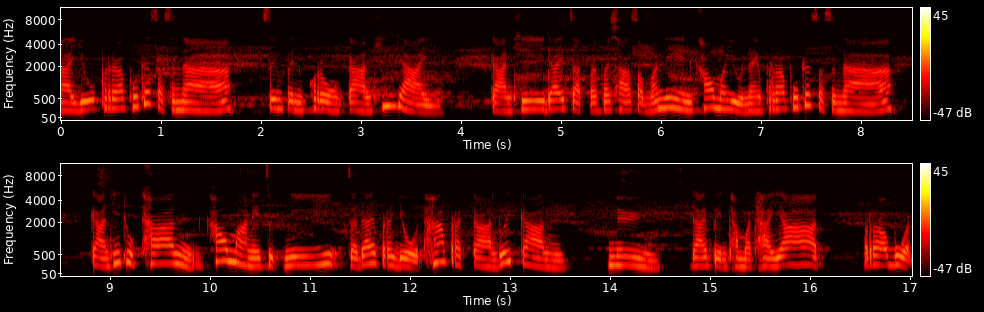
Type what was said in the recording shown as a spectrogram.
อายุพระพุทธศาสนา ซึ่งเป็นโครงการที่ใหญ่ การที่ได้จัดบรรพชาสมณเณรเข้ามาอยู่ในพระพุทธศาสนา การที่ทุกท่านเข้ามาในจุดนี้จะได้ประโยชน์ 5 ประการด้วยกัน 1. ได้เป็นธรรมทายาทเราบวช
